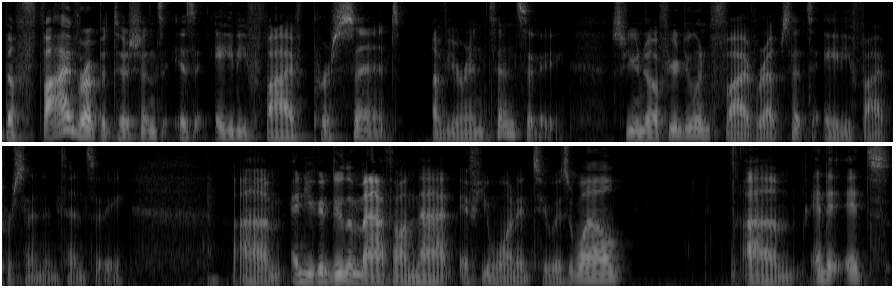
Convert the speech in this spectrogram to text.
The five repetitions is 85% of your intensity. So you know if you're doing five reps, that's 85% intensity. Um, and you could do the math on that if you wanted to as well. Um, and it, it's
